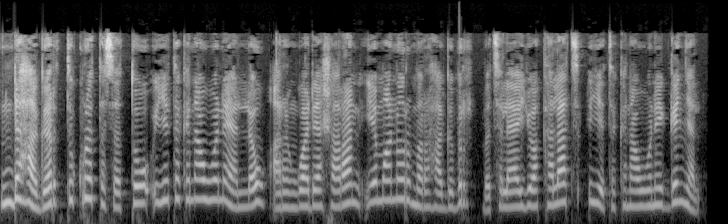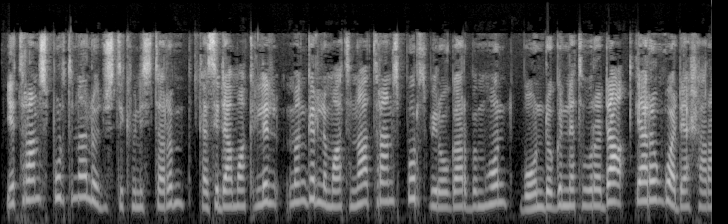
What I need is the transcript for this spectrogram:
እንደ ሀገር ትኩረት ተሰጥቶ እየተከናወነ ያለው አረንጓዴ አሻራን የማኖር መርሃ ግብር በተለያዩ አካላት እየተከናወነ ይገኛል። የትራንስፖርትና ሎጂስቲክ ሚኒስቴርም ከሲዳማ ክልል መንገድ ልማትና ትራንስፖርት ቢሮ ጋር በመሆን በወንዶ ገነት ወረዳ የአረንጓዴ አሻራ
